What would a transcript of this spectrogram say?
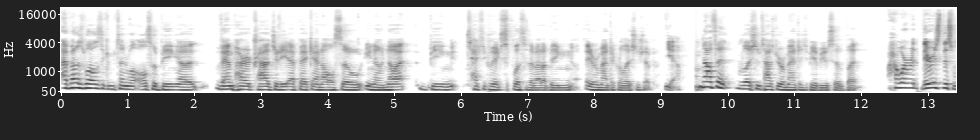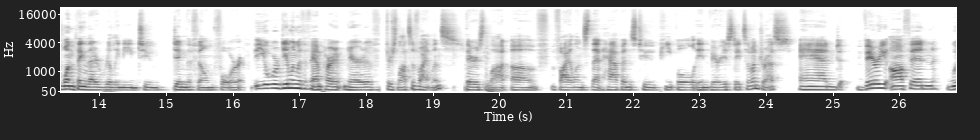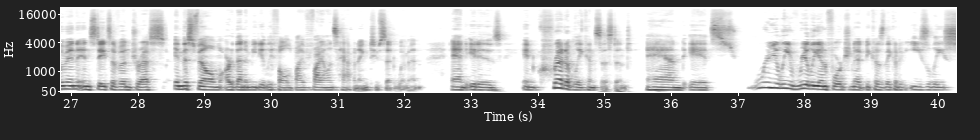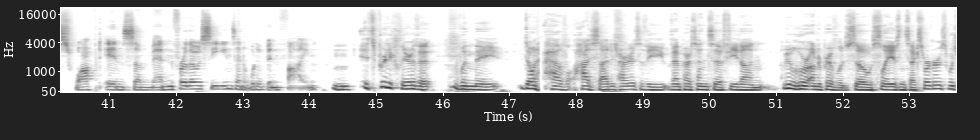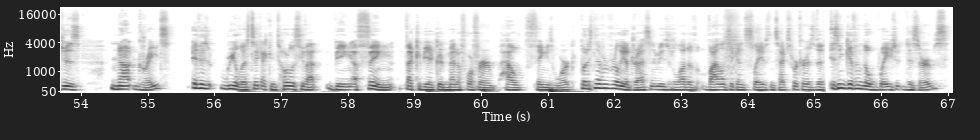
About as well as it can be done while also being a vampire tragedy epic and also, you know, not being technically explicit about it being a romantic relationship. Yeah. Not that relationships have to be romantic to be abusive, but However, there is this one thing that I really need to ding the film for. Were dealing with a vampire narrative. There's lots of violence. There's a lot of violence that happens to people in various states of undress. And very often, women in states of undress in this film are then immediately followed by violence happening to said women. And it is incredibly consistent. And it's really, really unfortunate because they could have easily swapped in some men for those scenes and it would have been fine. Mhm. It's pretty clear that when they don't have high society targets, the vampires tend to feed on people who are underprivileged, so slaves and sex workers, which is not great. It is realistic. I can totally see that being a thing. That could be a good metaphor for how things work, but it's never really addressed. It means there's a lot of violence against slaves and sex workers that isn't given the weight it deserves.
